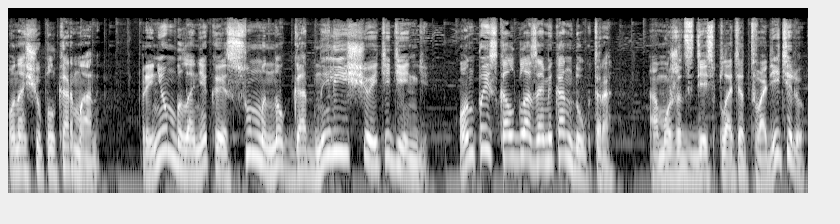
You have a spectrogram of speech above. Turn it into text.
Он ощупал карманы. При нем была некая сумма, но годны ли еще эти деньги? Он поискал глазами кондуктора. А может, здесь платят водителю?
